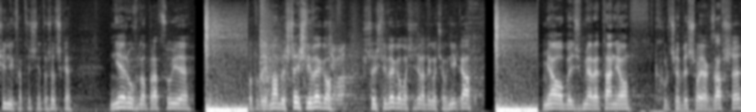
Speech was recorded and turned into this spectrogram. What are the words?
Silnik faktycznie troszeczkę nierówno pracuje. To tutaj mamy szczęśliwego, szczęśliwego właściciela tego ciągnika. Miało być w miarę tanio. Kurczę, wyszło jak zawsze.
